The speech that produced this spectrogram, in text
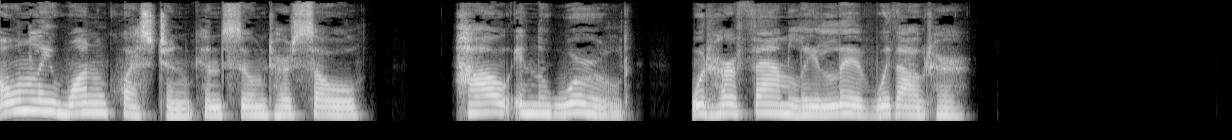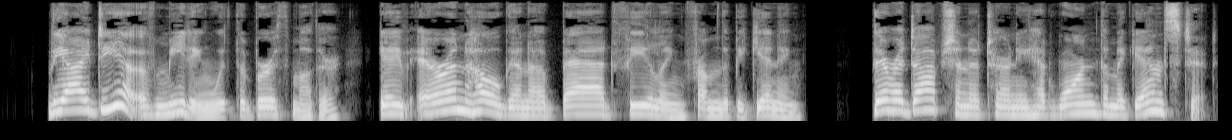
only one question consumed her soul How in the world would her family live without her? The idea of meeting with the birth mother gave Erin Hogan a bad feeling from the beginning. Their adoption attorney had warned them against it,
